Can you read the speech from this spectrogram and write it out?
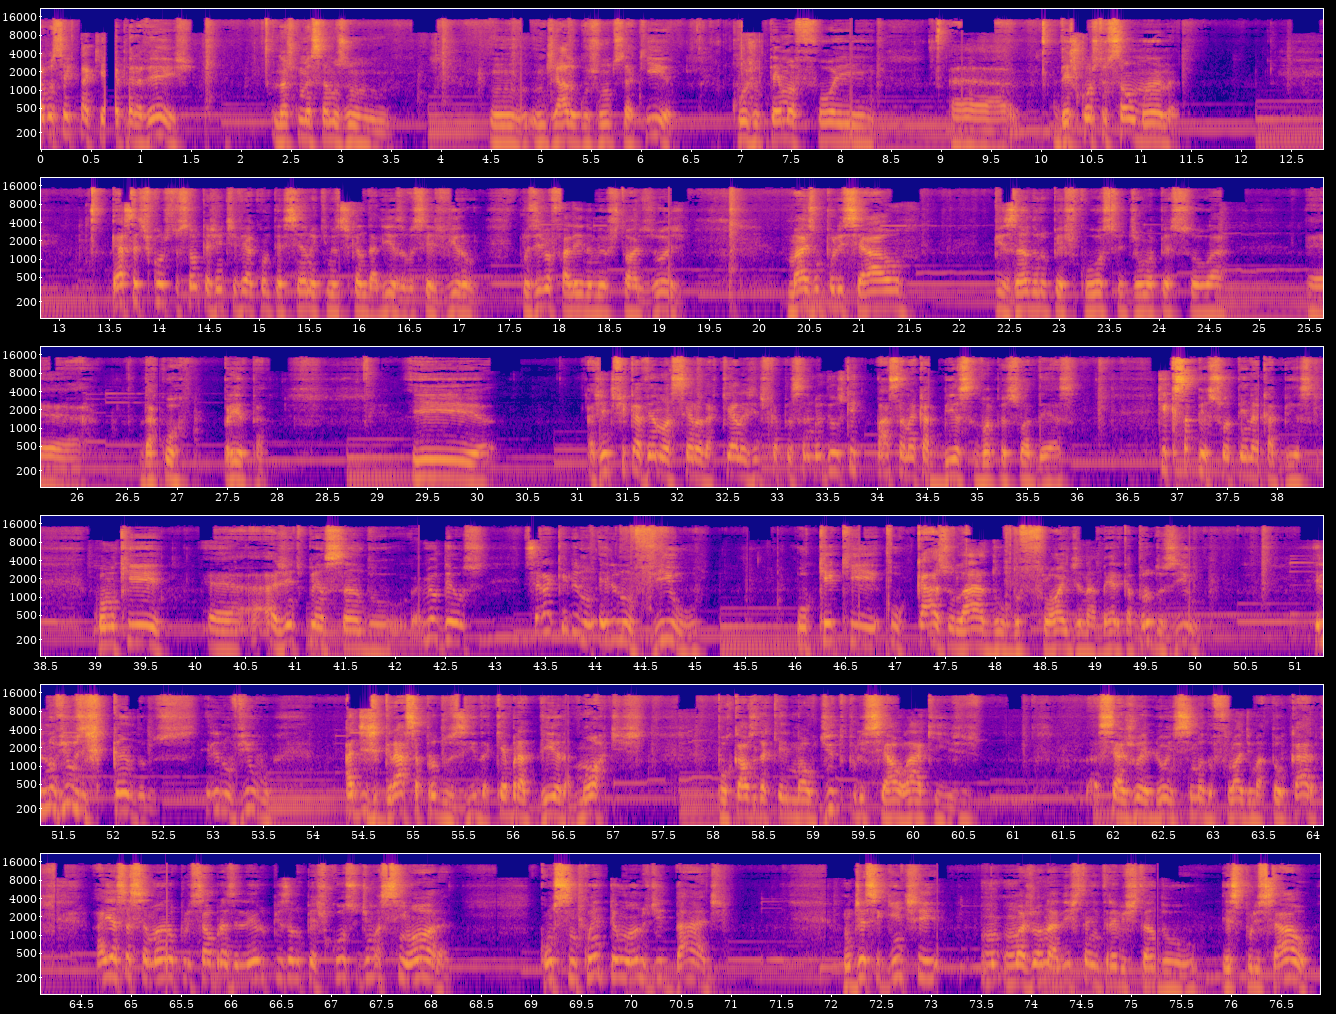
Para você que está aqui a primeira vez, nós começamos um, um, um, diálogo juntos aqui, cujo tema foi uh, desconstrução humana. Essa desconstrução que a gente vê acontecendo aqui nos escandaliza, vocês viram, inclusive eu falei no meu stories hoje, mais um policial pisando no pescoço de uma pessoa é, da cor preta. E a gente fica vendo uma cena daquela, a gente fica pensando, meu Deus, o que, que passa na cabeça de uma pessoa dessa? O que, que essa pessoa tem na cabeça? Como que é, a gente pensando, meu Deus, será que ele não, ele não viu o que, que o caso lá do, do Floyd na América produziu? Ele não viu os escândalos, ele não viu a desgraça produzida, quebradeira, mortes, por causa daquele maldito policial lá que se ajoelhou em cima do Floyd e matou o cara. Aí essa semana o policial brasileiro pisa no pescoço de uma senhora com 51 anos de idade. No dia seguinte, uma jornalista entrevistando esse policial,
